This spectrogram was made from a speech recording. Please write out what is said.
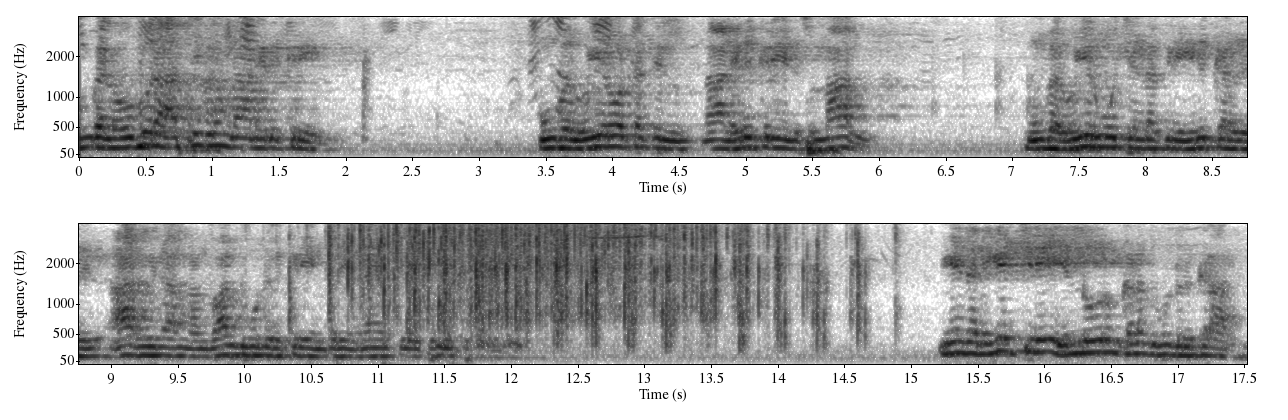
உங்கள் ஒவ்வொரு அசைவிலும் நான் இருக்கிறேன். உங்கள் உயிரோட்டத்தில் நான் இருக்கிறேன் என்று சொன்னால் உங்கள் உயிர் மூச்சு இடத்தில் இருக்கிறது ஆகவேதான் நான் வாழ்ந்து கொண்டிருக்கிறேன் என்பதை நேரத்திலே தெரிவித்துக் இந்த நிகழ்ச்சியிலே எல்லோரும் கலந்து கொண்டிருக்கிறார்கள்.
